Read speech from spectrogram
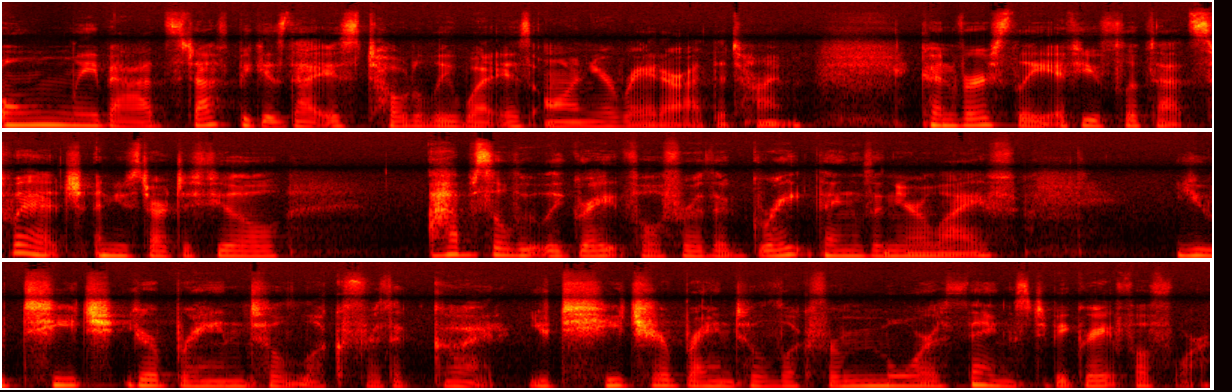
only bad stuff because that is totally what is on your radar at the time. Conversely, if you flip that switch and you start to feel absolutely grateful for the great things in your life, you teach your brain to look for the good. You teach your brain to look for more things to be grateful for.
